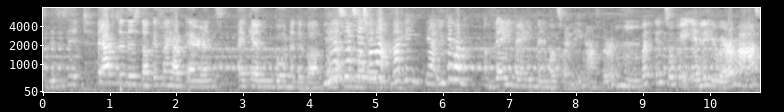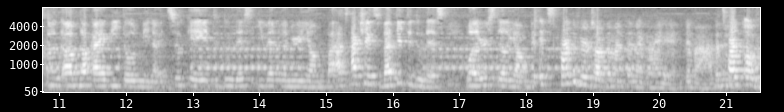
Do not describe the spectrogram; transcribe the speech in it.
So, this is it. After this, Doc, if I have errands, I can go na, diba? Yes, yes, yes. Wala. Nothing. Yeah, you can have a very, very minimal swelling after. Mhm. But it's okay. And then you wear a mask. So, um, Doc Aivee told me that it's okay to do this even when you're young. But actually, it's better to do this while you're still young. It's part of your job naman talaga eh. Diba? That's part of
